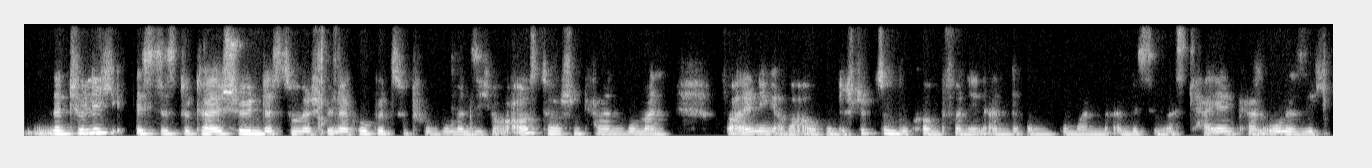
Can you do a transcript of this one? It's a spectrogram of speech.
natürlich ist es total schön, das zum Beispiel in einer Gruppe zu tun, wo man sich auch austauschen kann, wo man vor allen Dingen aber auch Unterstützung bekommt von den anderen, wo man ein bisschen was teilen kann, ohne sich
